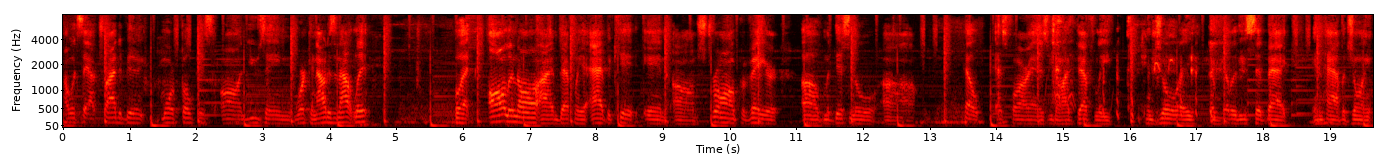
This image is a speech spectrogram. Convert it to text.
I would say I've tried to be more focused on using working out as an outlet. But all in all, I'm definitely an advocate and um, strong purveyor of medicinal uh, help as far as you know i definitely enjoy the ability to sit back and have a joint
